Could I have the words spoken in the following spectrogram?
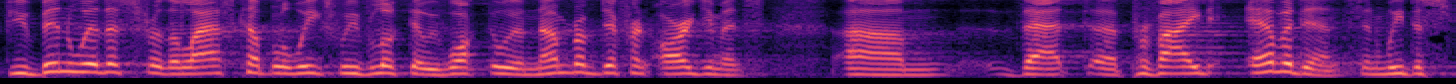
If you've been with us for the last couple of weeks, we've looked at, we've walked through a number of different arguments um, that uh, provide evidence. And we, dis-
